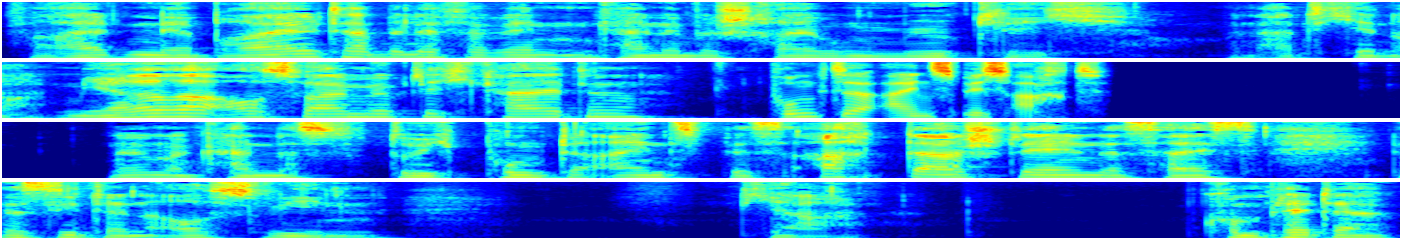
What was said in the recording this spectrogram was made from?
Verhalten der Braille-Tabelle verwenden, keine Beschreibung möglich. Man hat hier noch mehrere Auswahlmöglichkeiten. Punkte 1 bis 8. Ne, man kann das durch Punkte 1 bis 8 darstellen. Das heißt, das sieht dann aus wie ein ja, kompletter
